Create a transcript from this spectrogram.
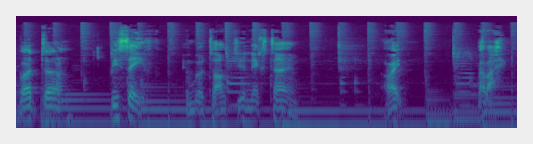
But uh, be safe, and we'll talk to you next time. All right. Bye bye.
